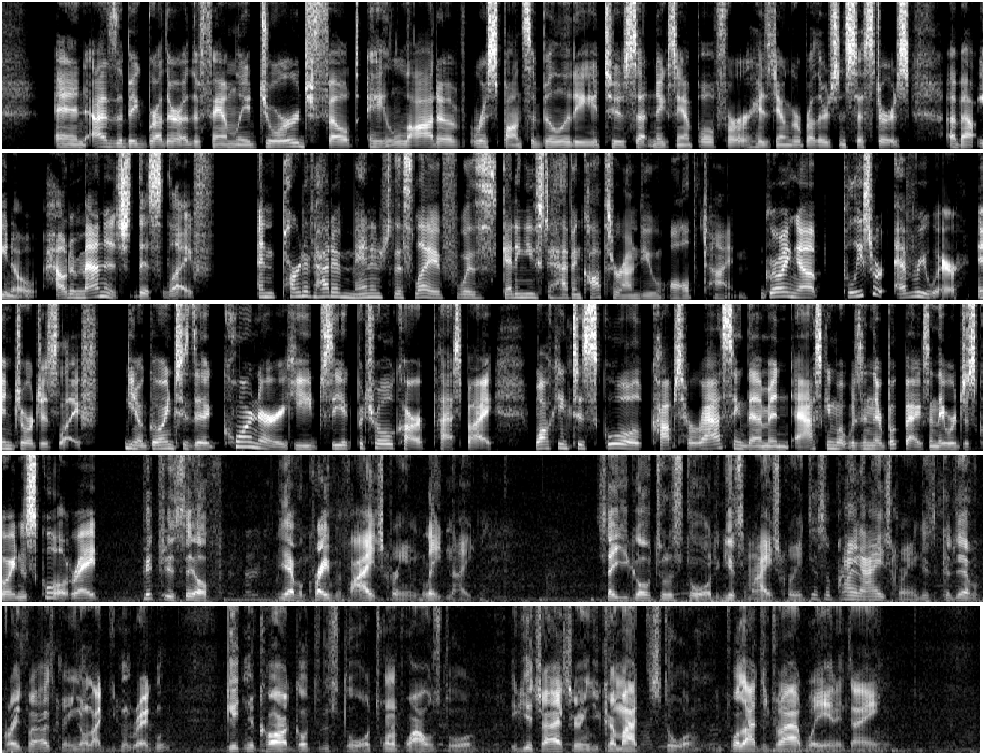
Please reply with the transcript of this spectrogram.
And as the big brother of the family, George felt a lot of responsibility to set an example for his younger brothers and sisters about, you know, how to manage this life. And part of how to manage this life was getting used to having cops around you all the time. Growing up, police were everywhere in George's life you know, going to the corner, he'd see a patrol car pass by, walking to school, cops harassing them and asking what was in their book bags, and they were just going to school, right? Picture yourself, you have a craving for ice cream late night. Say you go to the store to get some ice cream, just a pint of ice cream, just because you have a craving for ice cream, you know, like you can regular. Get in your car, go to the store, 24 hour store. You get your ice cream, you come out the store, you pull out the driveway, anything,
